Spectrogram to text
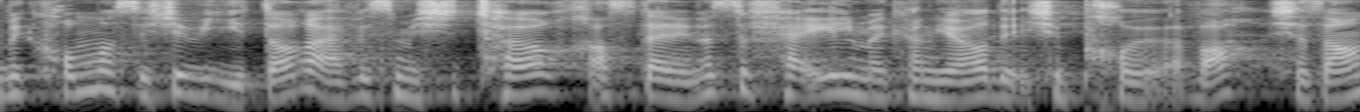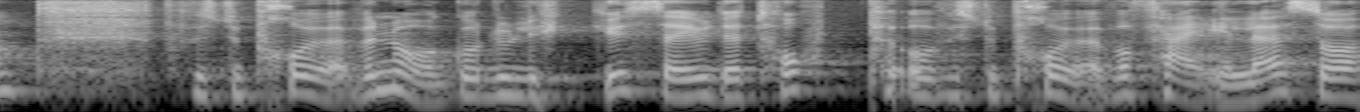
Vi kommer oss ikke videre hvis vi ikke tør. altså Den eneste feil vi kan gjøre, det er ikke prøve. ikke sant? For Hvis du prøver noe og du lykkes, er jo det topp. Og hvis du prøver og feiler, så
